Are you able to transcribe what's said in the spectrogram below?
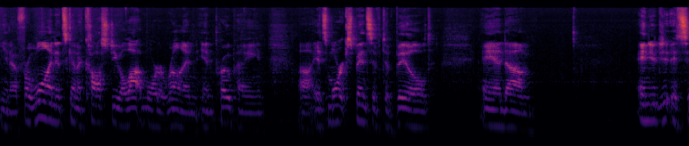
You know, for one, it's going to cost you a lot more to run in propane. Uh, it's more expensive to build, and um, and you it's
